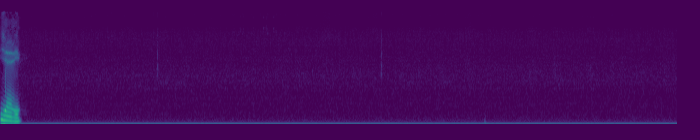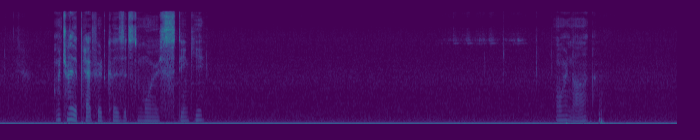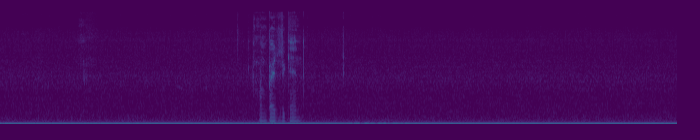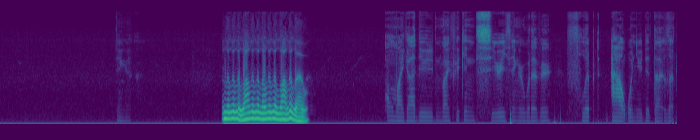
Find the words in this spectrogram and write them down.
Yay. Because it's more stinky. Oh my god, dude, my freaking Siri thing or whatever flipped out when you did that. It was like.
